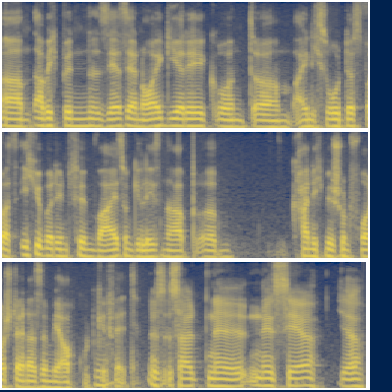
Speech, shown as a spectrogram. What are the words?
Ähm, aber ich bin sehr, sehr neugierig und ähm, eigentlich so das, was ich über den Film weiß und gelesen habe, ähm, kann ich mir schon vorstellen, dass er mir auch gut gefällt. Es ist halt eine, eine sehr, ja,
